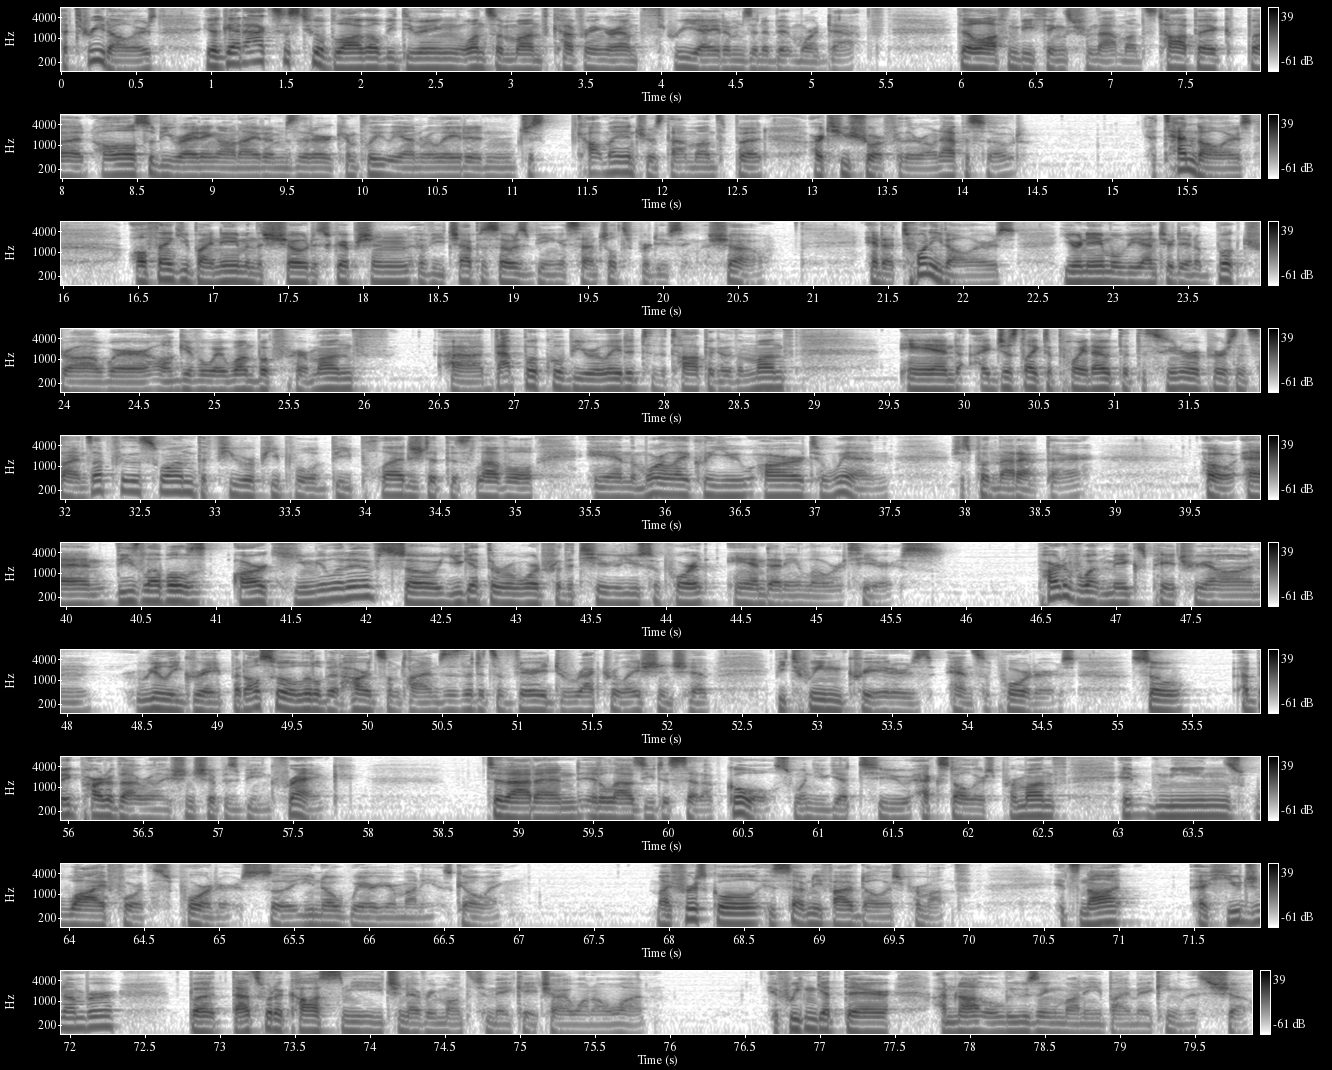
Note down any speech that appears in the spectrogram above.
At $3, you'll get access to a blog I'll be doing once a month covering around three items in a bit more depth. They'll often be things from that month's topic, but I'll also be writing on items that are completely unrelated and just caught my interest that month but are too short for their own episode. At $10, I'll thank you by name in the show description of each episode as being essential to producing the show. And at $20, your name will be entered in a book draw where I'll give away one book per month. Uh, that book will be related to the topic of the month. And I'd just like to point out that the sooner a person signs up for this one, the fewer people will be pledged at this level, and the more likely you are to win. Just putting that out there. Oh, and these levels are cumulative, so you get the reward for the tier you support and any lower tiers. Part of what makes Patreon really great, but also a little bit hard sometimes, is that it's a very direct relationship between creators and supporters. So, a big part of that relationship is being frank. To that end, it allows you to set up goals. When you get to X dollars per month, it means Y for the supporters so that you know where your money is going. My first goal is $75 per month. It's not a huge number, but that's what it costs me each and every month to make HI 101. If we can get there, I'm not losing money by making this show.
